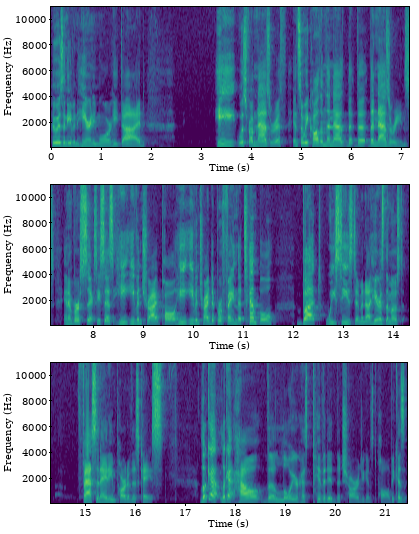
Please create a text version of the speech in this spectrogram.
who isn't even here anymore, he died. He was from Nazareth, and so we call them the, the, the, the Nazarenes. And in verse 6, he says, He even tried, Paul, he even tried to profane the temple, but we seized him. And now here's the most fascinating part of this case. Look at, look at how the lawyer has pivoted the charge against Paul. Because,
